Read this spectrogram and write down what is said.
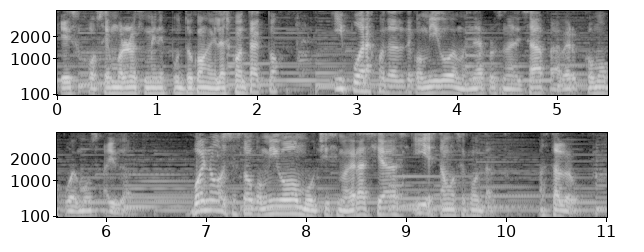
que es josemorenojiménez.com en el contacto y podrás contactarte conmigo de manera personalizada para ver cómo podemos ayudarte. Bueno, eso es todo conmigo, muchísimas gracias y estamos en contacto. Hasta luego.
